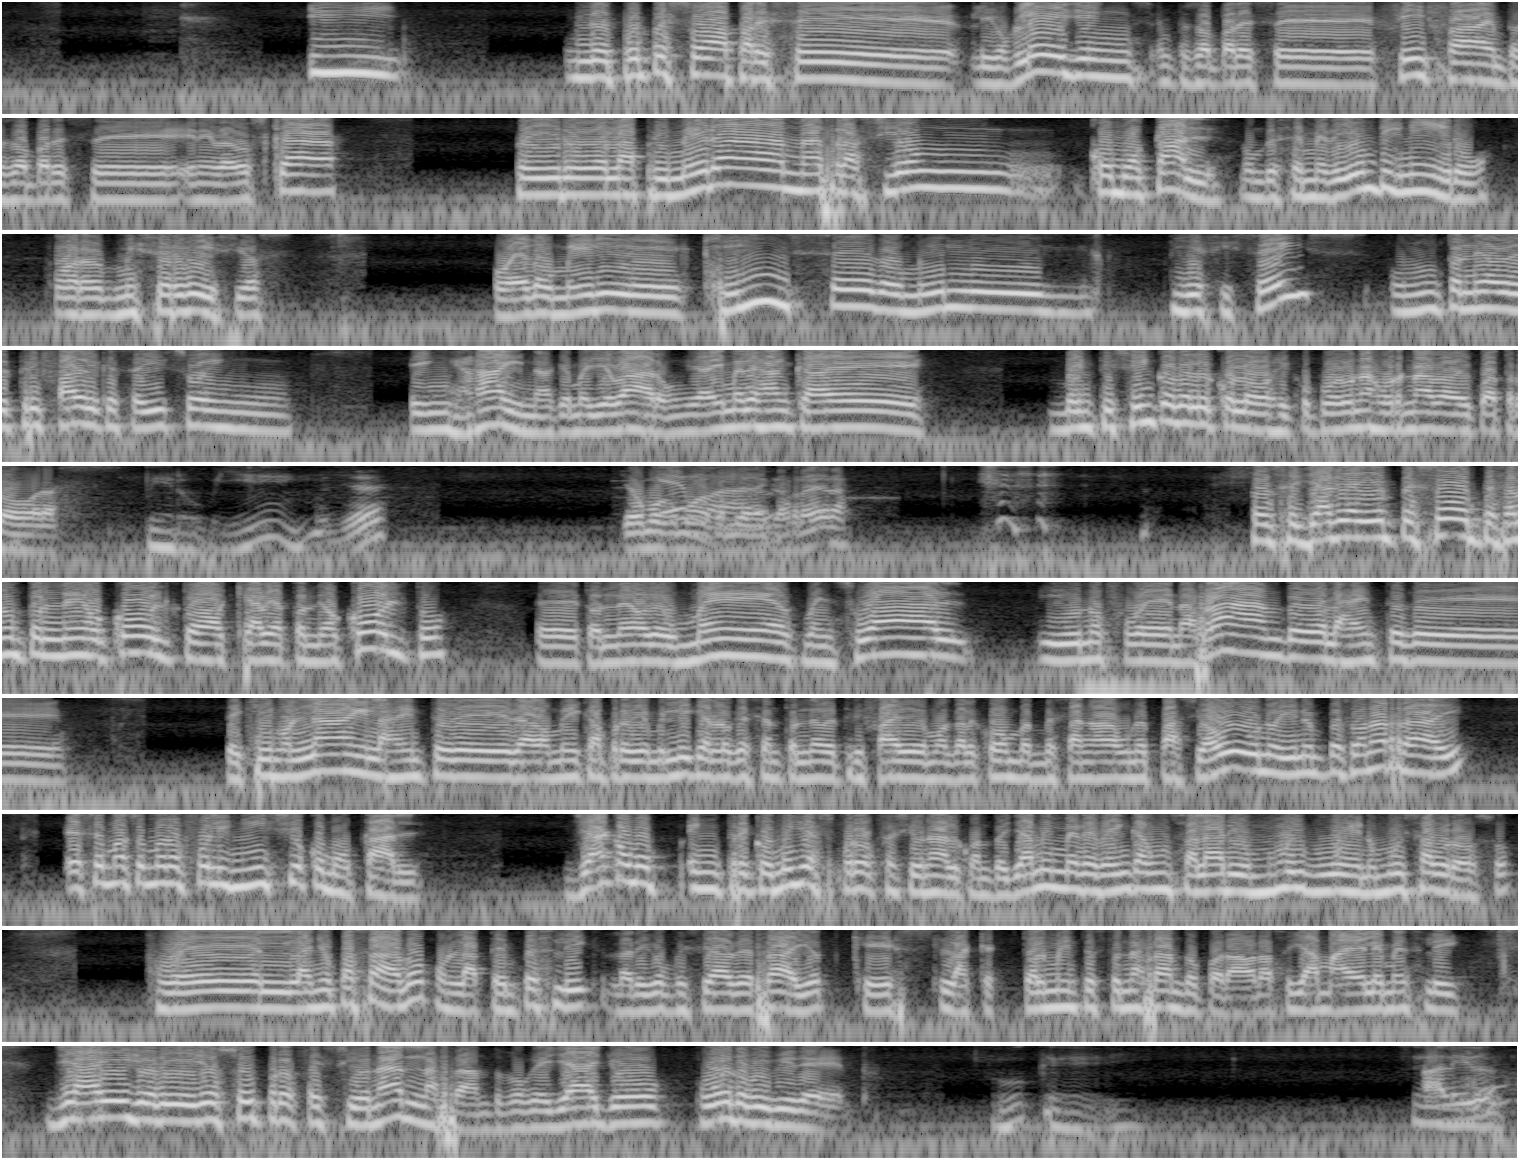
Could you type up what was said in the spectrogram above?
Y después empezó a aparecer League of Legends, empezó a aparecer FIFA, empezó a aparecer NBA 2K. Pero la primera narración como tal, donde se me dio un dinero por mis servicios, fue 2015, 2016, un torneo de Street Fighter que se hizo en, en Jaina, que me llevaron, y ahí me dejan caer 25 dólares ecológicos por una jornada de 4 horas. Pero bien. Oye. Yo como Qué como cambié de carrera. Entonces ya de ahí empezó, empezaron un torneo corto, aquí había torneo corto, eh, torneo de un mes, mensual, y uno fue narrando, la gente de, de King Online, la gente de, de la Dominican Premier League, que era lo que hacían torneo de Street Fighter de Mortal Kombat, empezaron a dar un espacio a uno y uno empezó a narrar ahí. Ese más o menos fue el inicio como tal. Ya como, entre comillas, profesional, cuando ya a mí me devengan un salario muy bueno, muy sabroso, fue el año pasado con la Tempest League, la liga oficial de Riot, que es la que actualmente estoy narrando, pero ahora se llama Elements League. Ya ahí yo dije, yo soy profesional narrando, porque ya yo puedo vivir de esto. Ok. ¿Válido?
